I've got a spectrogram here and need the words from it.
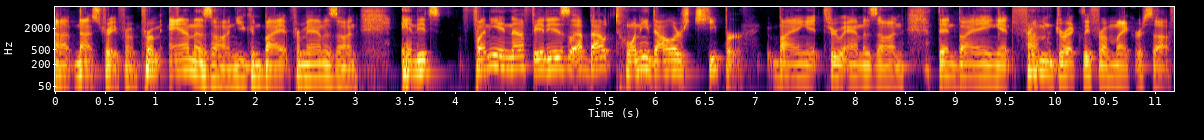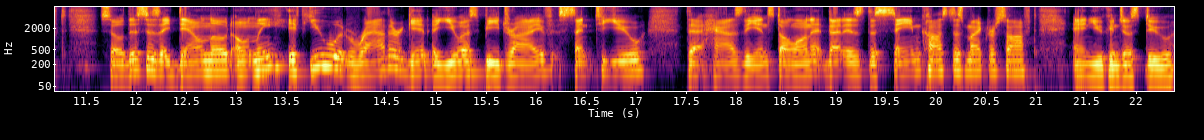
uh, not straight from from Amazon. You can buy it from Amazon, and it's funny enough, it is about $20 cheaper buying it through Amazon than buying it from directly from Microsoft. So this is a download only. If you would rather get a USB drive sent to you that has the install on it, that is the same cost as Microsoft and you can just do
